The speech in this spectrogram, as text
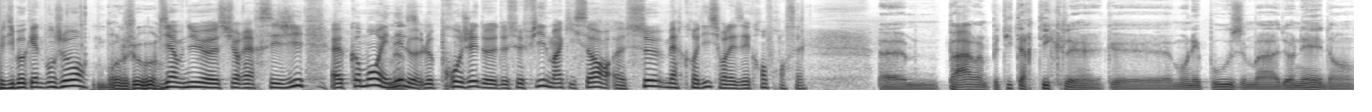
Le Diboken, bonjour. Bonjour. Bienvenue euh, sur RCJ. Euh, comment est né le, projet de, ce film hein, qui sort euh, ce mercredi sur les écrans français? Par un petit article que mon épouse m'a donné dans,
